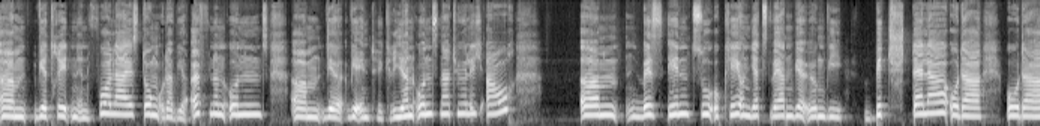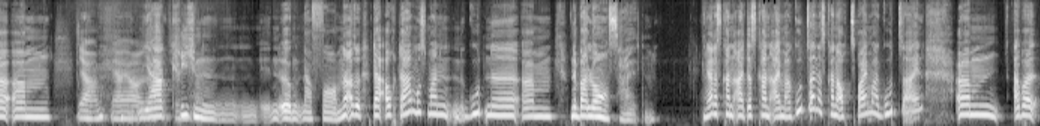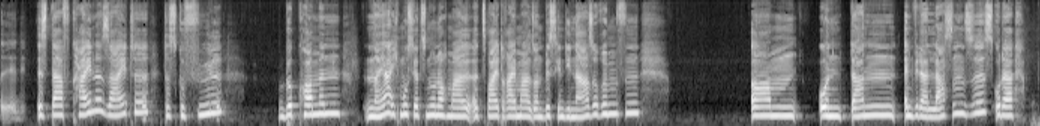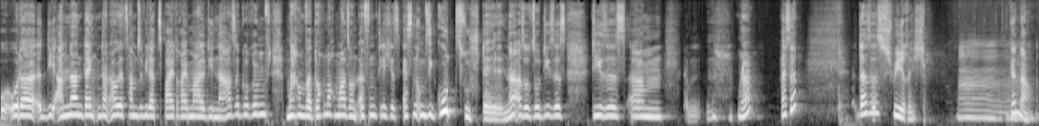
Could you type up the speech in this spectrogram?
ähm, wir treten in Vorleistung oder wir öffnen uns, ähm, wir, wir integrieren uns natürlich auch, ähm, bis hin zu, okay, und jetzt werden wir irgendwie Bittsteller oder oder ähm, ja ja ja ja kriechen in irgendeiner Form. Ne? Also da auch da muss man gut eine ähm, eine Balance halten. Ja, das kann, das kann einmal gut sein, das kann auch zweimal gut sein. Ähm, aber es darf keine Seite das Gefühl bekommen, naja, ich muss jetzt nur noch mal äh, zwei, dreimal so ein bisschen die Nase rümpfen. Ähm, und dann entweder lassen sie es oder oder die anderen denken dann, oh, jetzt haben sie wieder zwei, dreimal die Nase gerümpft, machen wir doch noch mal so ein öffentliches Essen, um sie gut zu stellen. Ne? Also so dieses, dieses, ähm, ne? Weißt du? Das ist schwierig. Mhm. Genau.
